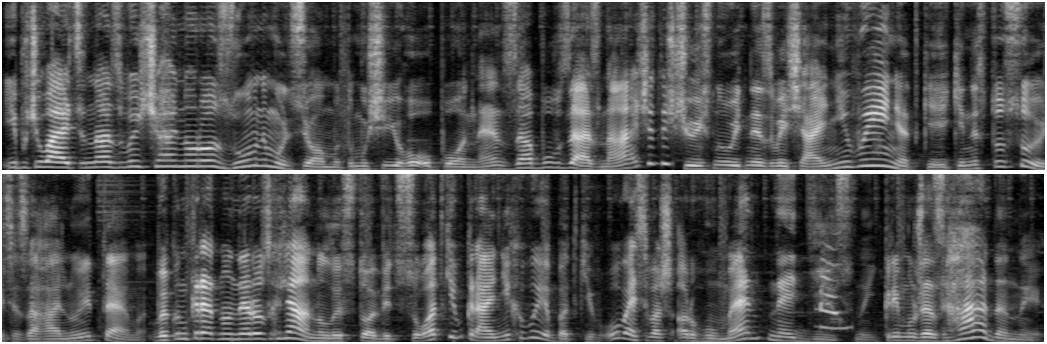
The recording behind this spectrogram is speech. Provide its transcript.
І почувається надзвичайно розумним у цьому, тому що його опонент забув зазначити, що існують незвичайні винятки, які не стосуються загальної теми. Ви конкретно не розглянули 100% крайніх випадків. Увесь ваш аргумент не дійсний. Крім уже згаданих,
